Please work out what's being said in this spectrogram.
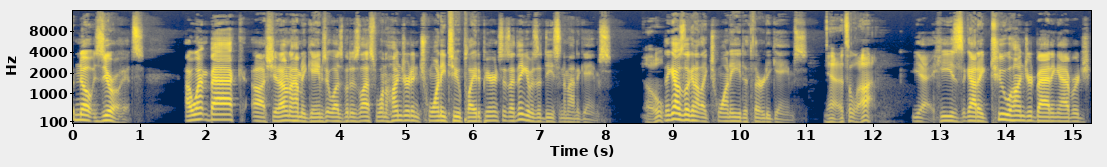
no zero hits I went back uh shit I don't know how many games it was but his last 122 plate appearances I think it was a decent amount of games Oh. I think I was looking at like 20 to 30 games. Yeah, that's a lot. Yeah, he's got a 200 batting average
